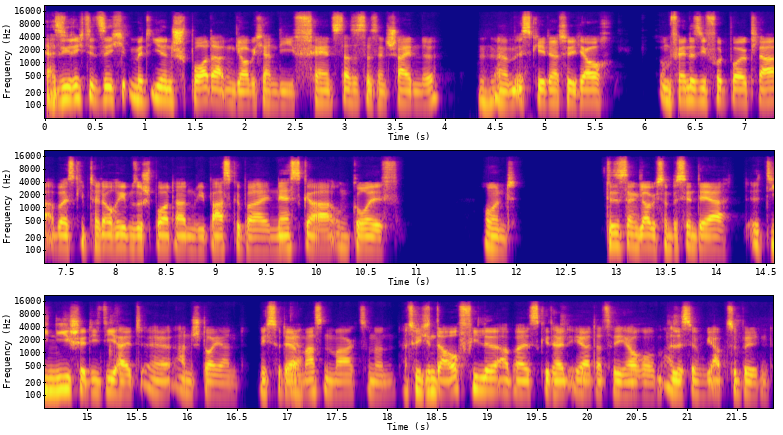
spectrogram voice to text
Ja, sie richtet sich mit ihren Sportarten, glaube ich, an die Fans. Das ist das Entscheidende. Mhm. Ähm, es geht natürlich auch um Fantasy Football, klar, aber es gibt halt auch eben so Sportarten wie Basketball, NASCAR und Golf. Und das ist dann, glaube ich, so ein bisschen der, äh, die Nische, die die halt äh, ansteuern. Nicht so der ja. Massenmarkt, sondern natürlich sind da auch viele, aber es geht halt eher tatsächlich auch um alles irgendwie abzubilden.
